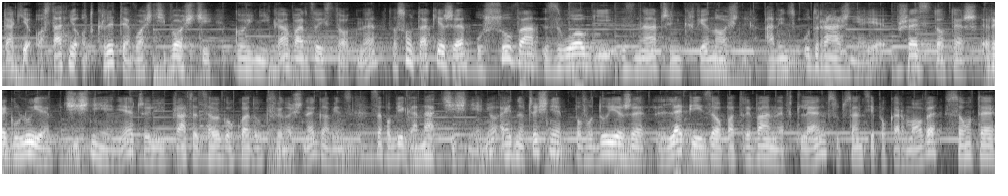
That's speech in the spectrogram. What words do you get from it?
takie ostatnio odkryte właściwości gojnika, bardzo istotne, to są takie, że usuwa złogi z naczyń krwionośnych, a więc udrażnia je. Przez to też reguluje ciśnienie, czyli pracę całego układu krwionośnego, a więc zapobiega nadciśnieniu, a jednocześnie powoduje, że lepiej zaopatrywane w tlen, w substancje pokarmowe są te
